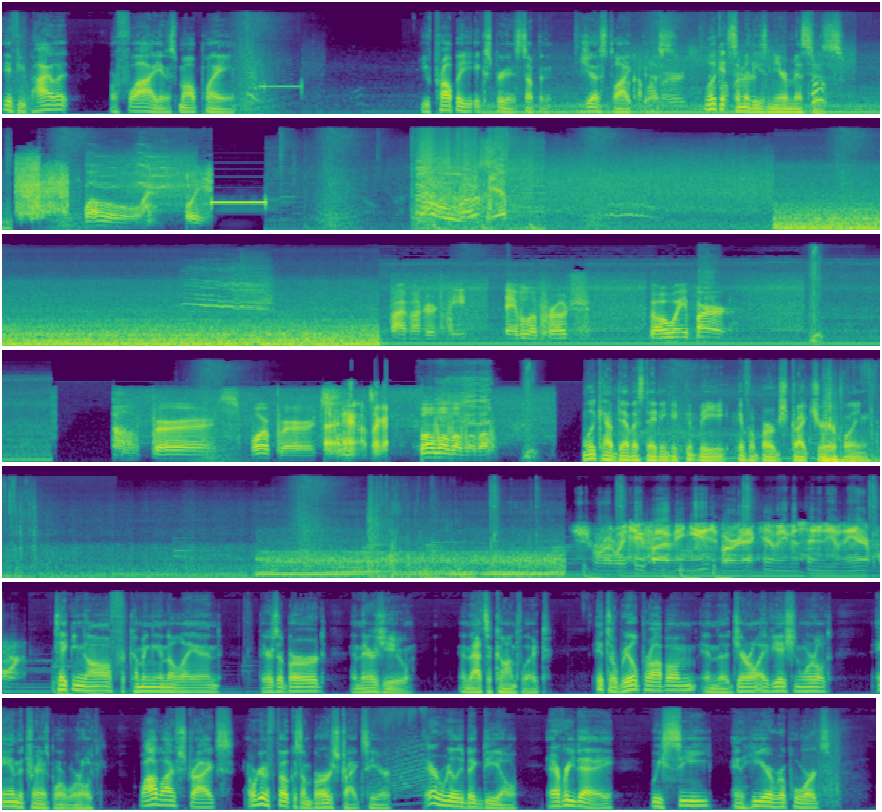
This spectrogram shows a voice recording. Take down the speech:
If you pilot or fly in a small plane, you've probably experienced something just like Come this. birds. Look Come at some of these near misses. Whoa. Holy Close? Yep. Five hundred feet. Stable approach. Go away, bird. Oh, birds. More birds. Uh, hang on a second. Whoa, whoa, whoa, whoa, whoa. Look how devastating it could be if a bird strikes your airplane. Runway 25 in use, bird activity vicinity of the airport. Taking off or coming into land, there's a bird and there's you. And that's a conflict. It's a real problem in the general aviation world and the transport world. Wildlife strikes, and we're going to focus on bird strikes here, they're a really big deal. Every day, we see and hear reports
